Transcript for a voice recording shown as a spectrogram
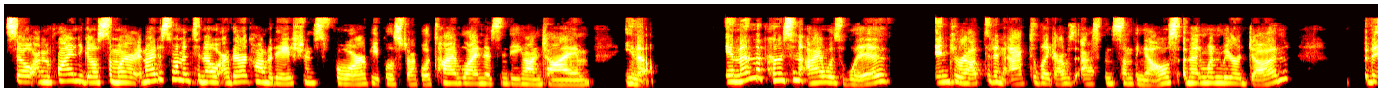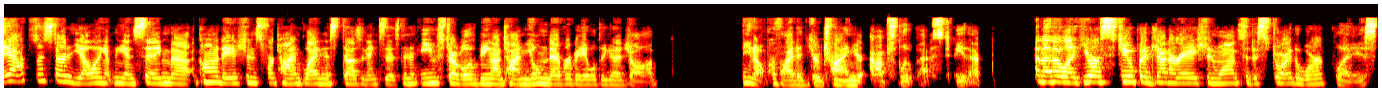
So I'm applying to go somewhere, and I just wanted to know: Are there accommodations for people who struggle with time blindness and being on time? You know. And then the person I was with interrupted and acted like I was asking something else. And then when we were done, they actually started yelling at me and saying that accommodations for time blindness doesn't exist. And if you struggle with being on time, you'll never be able to get a job. You know, provided you're trying your absolute best to be there. And then they're like, your stupid generation wants to destroy the workplace.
